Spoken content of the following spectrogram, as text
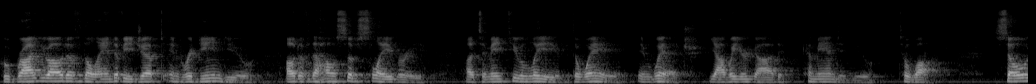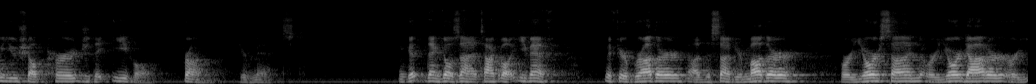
who brought you out of the land of Egypt and redeemed you out of the house of slavery uh, to make you leave the way in which Yahweh your God commanded you to walk. So you shall purge the evil from your midst. And then goes on to talk about even if, if your brother, uh, the son of your mother, or your son, or your daughter, or,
